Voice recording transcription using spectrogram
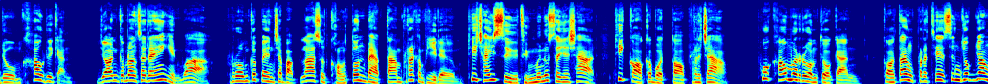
โดมเข้าด้วยกัน ย้อนกำลังแสดงให้เห็นว่า โรมก็เป็นฉบับล่าสุดของต้นแบบตามพระคัมภีร์เดิม ที่ใช้สื่อถึงมนุษยชาติที่ก่อกบฏต่อพระเจ้า พวกเขามารวมตัวกัน ก่อตั้งประเทศซึ่งยกย่อง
